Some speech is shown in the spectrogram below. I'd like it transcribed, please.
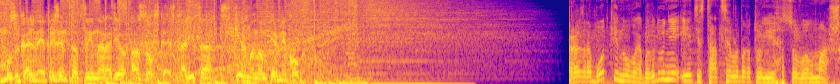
Музыкальные презентации на радио «Азовская столица» с Германом Пермяковым. Разработки, новое оборудование и аттестация лаборатории Совелмаш.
